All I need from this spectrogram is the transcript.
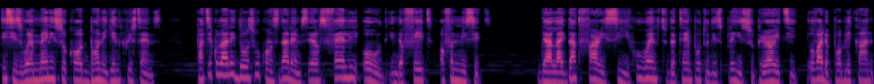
This is where many so called born again Christians, particularly those who consider themselves fairly old in the faith, often miss it. They are like that Pharisee who went to the temple to display his superiority over the publican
